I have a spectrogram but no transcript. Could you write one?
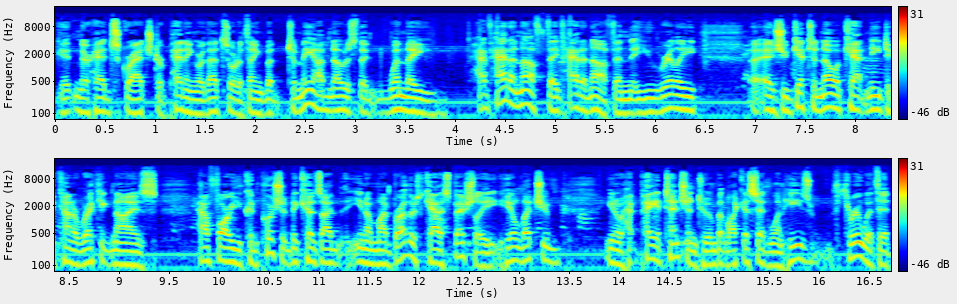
getting their head scratched or petting or that sort of thing. But to me, I've noticed that when they have had enough, they've had enough, and you really, uh, as you get to know a cat, need to kind of recognize how far you can push it. Because I, you know, my brother's cat especially, he'll let you, you know, pay attention to him. But like I said, when he's through with it,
